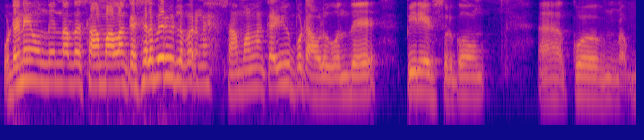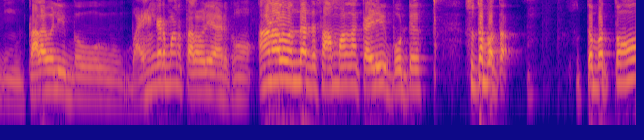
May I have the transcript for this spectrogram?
உடனே வந்து என்ன அந்த சாமான்லாம் சில பேர் வீட்டில் பாருங்க சாமான்லாம் கழுவி போட்டு அவளுக்கு வந்து பீரியட்ஸ் இருக்கும். தலைவலி ப- பயங்கரமான தலைவலியாக இருக்கும். ஆனாலும் வந்து அந்த சாமான்லாம் கழுவி போட்டு சுத்தபத்தம். சுத்தபத்தம்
